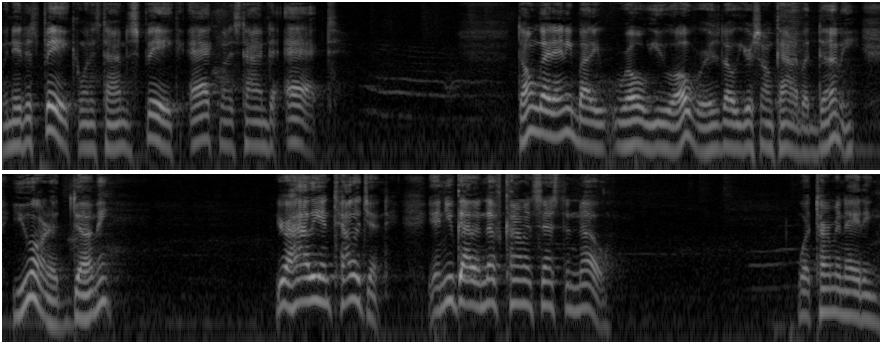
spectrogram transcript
We need to speak when it's time to speak, act when it's time to act. Don't let anybody roll you over as though you're some kind of a dummy. You aren't a dummy. You're highly intelligent, and you've got enough common sense to know what terminating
